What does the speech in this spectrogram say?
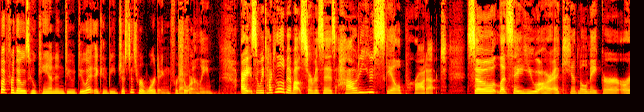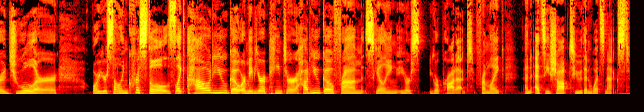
But for those who can and do do it, it can be just as rewarding for sure. Definitely. sure. All right, so we talked a little bit about services. How do you scale product? So let's say you are a candle maker or a jeweler or you're selling crystals like how do you go or maybe you're a painter how do you go from scaling your your product from like an Etsy shop to then what's next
